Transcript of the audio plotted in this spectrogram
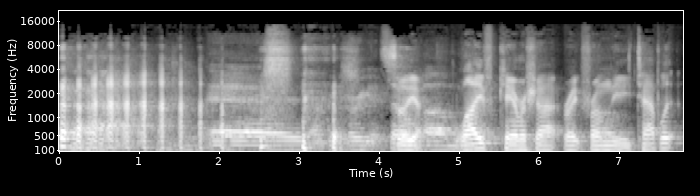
So, So, yeah, um, live camera shot right from the tablet.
